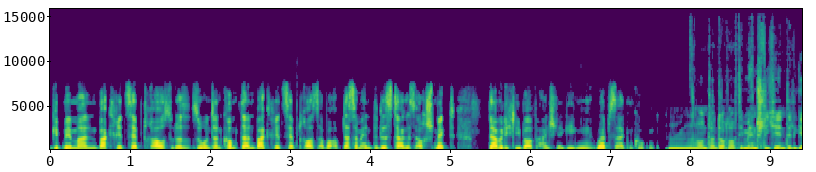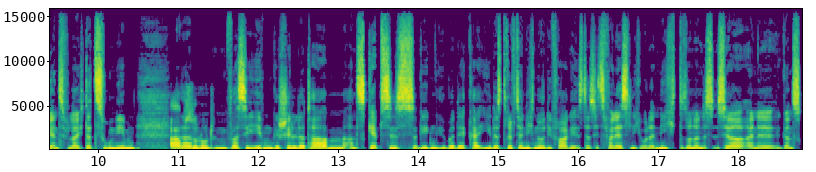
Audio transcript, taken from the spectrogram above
gib mir mal ein Backrezept raus oder so und dann kommt da ein Backrezept raus. Aber ob das am Ende des Tages auch schmeckt, da würde ich lieber auf einschlägigen Webseiten gucken. Und dann doch noch die menschliche Intelligenz vielleicht vielleicht dazu nehmen. Absolut. Ähm, was Sie eben geschildert haben an Skepsis gegenüber der KI, das trifft ja nicht nur die Frage, ist das jetzt verlässlich oder nicht, sondern es ist ja eine ganz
